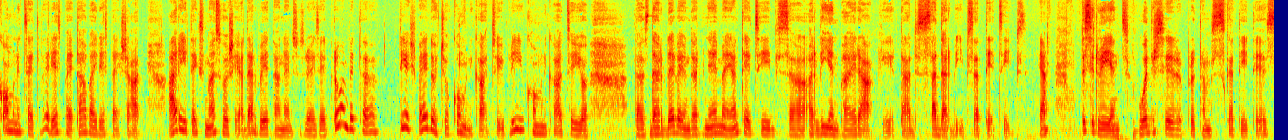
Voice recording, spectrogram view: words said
komunicēt, vai ir iespēja tā, vai ir iespēja šādi. Arī teiksim, esošajā darba vietā nevis uzreiz iet prom, bet uh, tieši veidot šo komunikāciju, brīvu komunikāciju. Tās darba devēja un darba ņēmēja attiecības ar vien vairāk ir tādas sadarbības attiecības. Ja? Tas ir viens. Otrs ir, protams, skatīties,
